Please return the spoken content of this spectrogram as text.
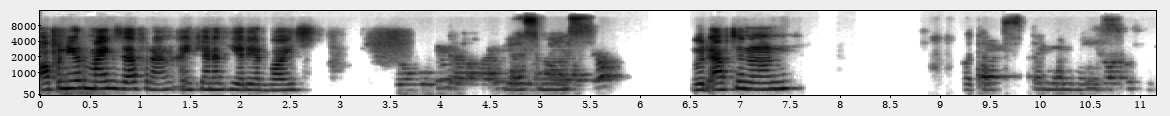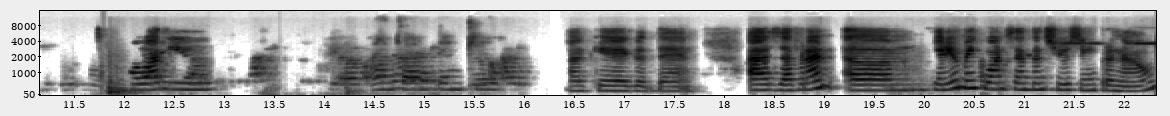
Open your mic, Zafran. I cannot hear your voice. Yes, Miss. Good afternoon. Good afternoon, Miss. How are you? I'm fine, thank you. Okay, good then. Uh, Zafran, um, can you make one sentence using pronoun?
